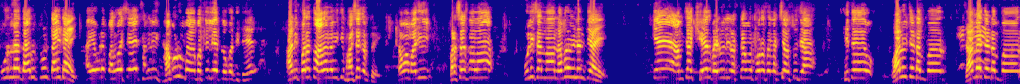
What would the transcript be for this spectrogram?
पूर्ण दारू पिऊन टाईट आहे. एवढे परवाशे आहेत चांगली घाबरून ब- आहेत लोक तिथे. आणि परत तो आरारवीची भाषा करतोय. तेव्हा माझी प्रशासनाला पोलिसांना नम्र विनंती आहे की आमच्या खेर भैरोली रस्त्यावर थोडस लक्ष असू द्या. तिथे वालूचे डंपर जांभ्याचे डंपर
